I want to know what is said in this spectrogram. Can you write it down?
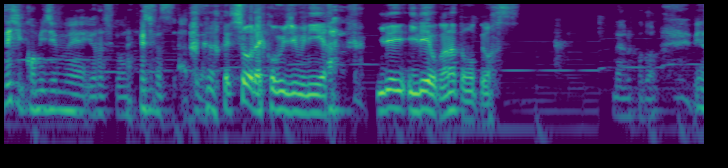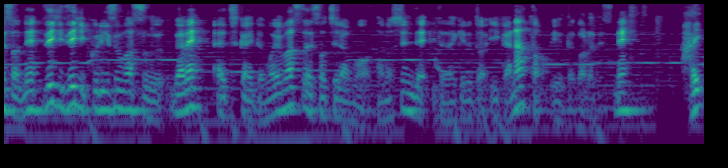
ぜひ、コミジムへよろしくお願いします。将来コミジムに入れ 入れようかなと思ってます。なるほど。皆さんね、ぜひぜひクリスマスがね、え近いと思いますので、そちらも楽しんでいただけるといいかなというところですね。はい。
